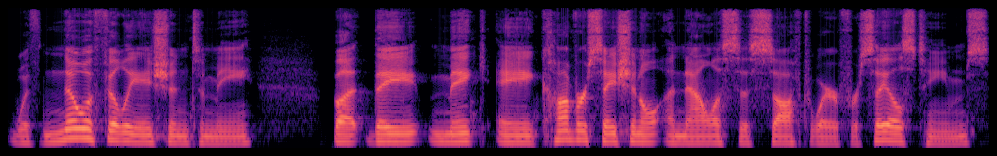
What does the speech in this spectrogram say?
with no affiliation to me, but they make a conversational analysis software for sales teams.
